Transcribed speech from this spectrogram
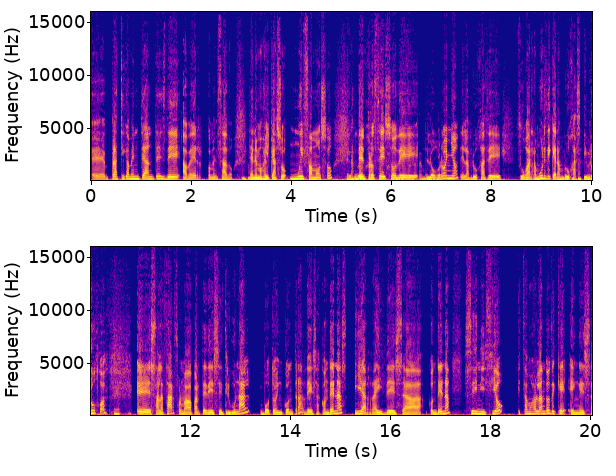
eh, prácticamente antes de haber comenzado. Tenemos el caso muy famoso De del proceso De de. Logroño, de las brujas de Zugarramurdi, que eran brujas y brujos. Eh, Salazar formaba parte de ese tribunal, votó en contra de esas condenas y a raíz de esa condena se inició Estamos hablando de que en ese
